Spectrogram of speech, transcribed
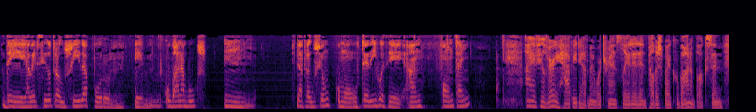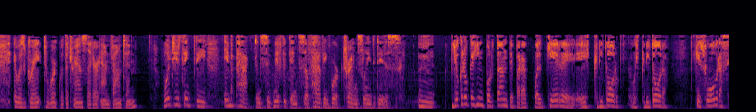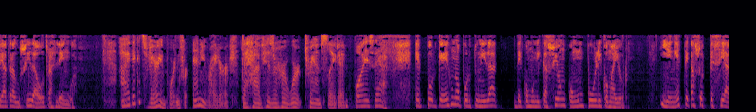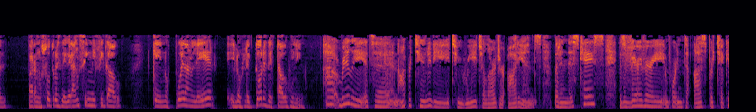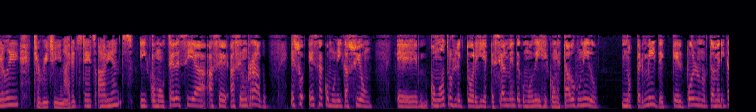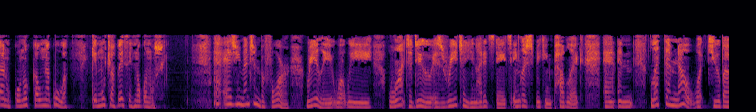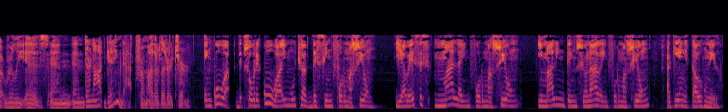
de haber sido traducida por eh, Cubana Books. Mm, la traducción, como usted dijo, es de Anne Fontaine. I feel very happy to have my work translated and published by Cubana Books, and it was great to work with the translator, Anne Fountain. What do you think the impact and significance of having work translated is? Mm, yo creo que es importante para cualquier eh, escritor o escritora que su obra sea traducida a otras lenguas. I think it's very important for any writer to have his or her work translated. Why is that? Eh, porque es una oportunidad de comunicación con un público mayor. Y en este caso especial, para nosotros es de gran significado que nos puedan leer eh, los lectores de Estados Unidos. Uh, really, it's a, an opportunity to reach a larger audience. But in this case, it's very, very important to us, particularly, to reach a United States audience. Y como usted decía hace, hace un rato, eso, esa comunicación eh, con otros lectores y especialmente, como dije, con Estados Unidos, nos permite que el pueblo norteamericano conozca una Cuba que muchas veces no conoce. As you mentioned before, really what we want to do is reach a United States English speaking public and, and let them know what Cuba really is. And, and they're not getting that from other literature. En Cuba, sobre Cuba hay mucha desinformación y a veces mala información y malintencionada información aquí en Estados Unidos?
